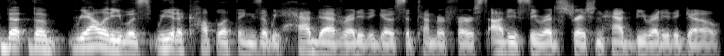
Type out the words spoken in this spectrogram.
the the reality was we had a couple of things that we had to have ready to go September 1st. Obviously, registration had to be ready to go.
